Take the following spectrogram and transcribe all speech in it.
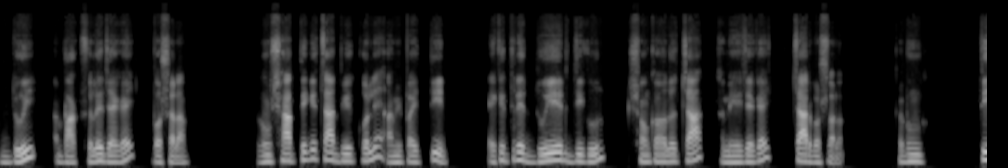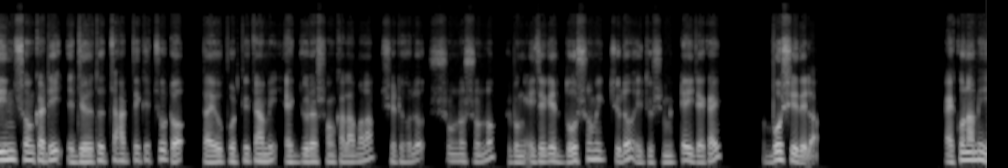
দুই বাক্সলের জায়গায় বসালাম। এবং সাত থেকে চার বিয়োগ করলে আমি পাই তিন। এক্ষেত্রে দুইয়ের দ্বিগুণ সংখ্যা হলো চার, আমি এই জায়গায় চার বসালাম। এবং তিন সংখ্যাটি যেহেতু চার থেকে ছোট, তাই উপর থেকে আমি এক জোড়া সংখ্যা নামালাম, সেটি হলো শূন্য শূন্য এবং এই জায়গায় দশমিক ছিল, এই দশমিকটা এই জায়গায় বসিয়ে দিলাম। এখন আমি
